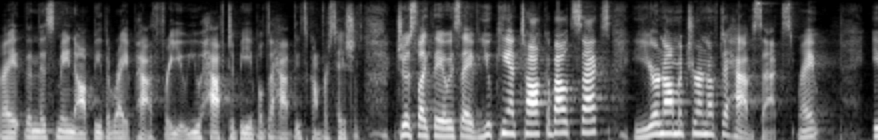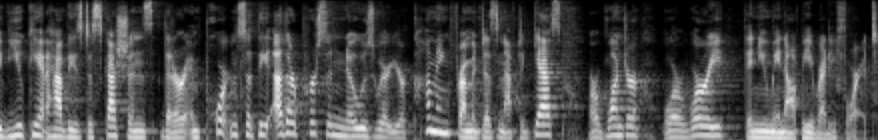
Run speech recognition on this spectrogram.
right? Then this may not be the right path for you. You have to be able to have these conversations. Just like they always say, if you can't talk about sex, you're not mature enough to have sex, right? If you can't have these discussions that are important so that the other person knows where you're coming from and doesn't have to guess or wonder or worry, then you may not be ready for it.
